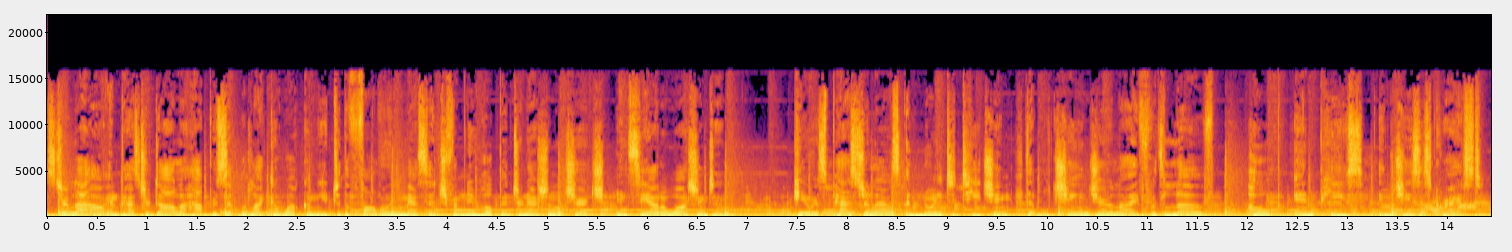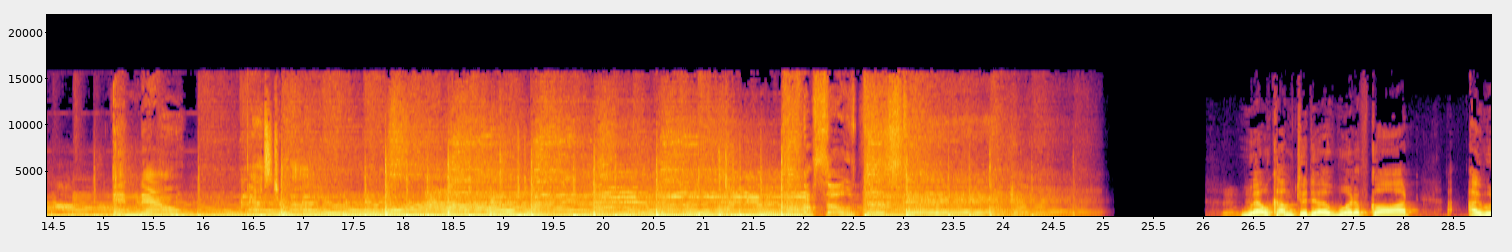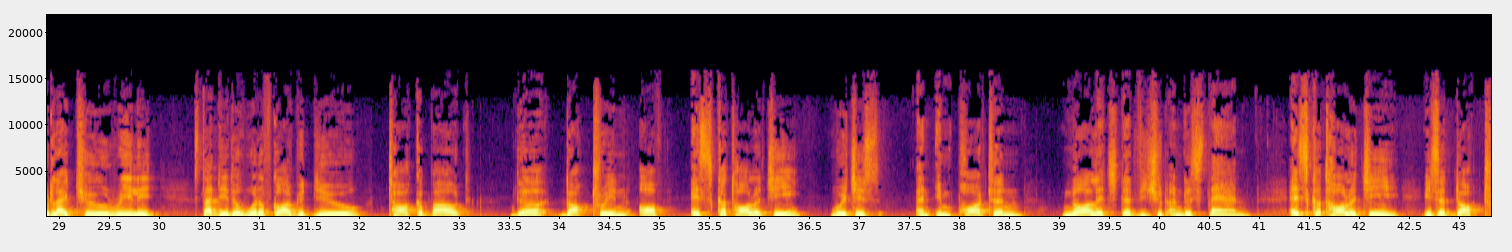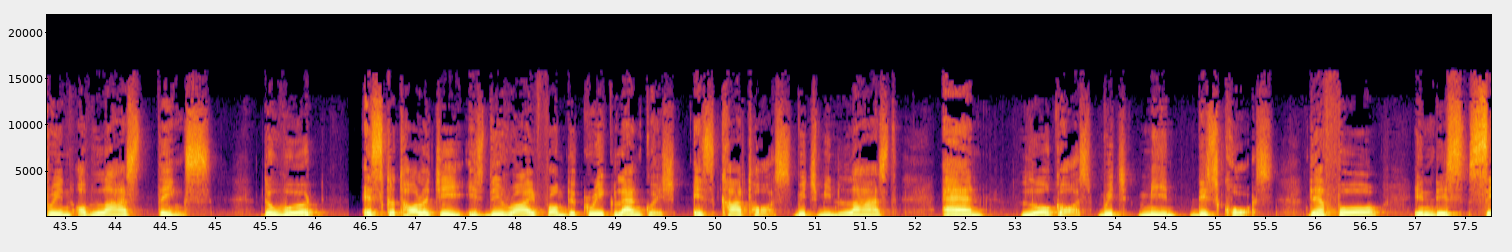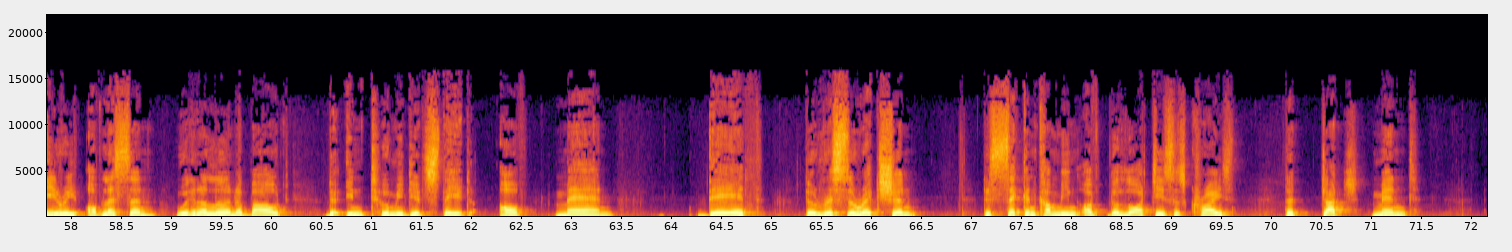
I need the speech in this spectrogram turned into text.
Pastor Lau and Pastor Dala Haprasit would like to welcome you to the following message from New Hope International Church in Seattle, Washington. Here is Pastor Lau's anointed teaching that will change your life with love, hope, and peace in Jesus Christ. And now, Pastor Lau. I'm so thirsty. Welcome to the Word of God. I would like to really study the Word of God with you, talk about the doctrine of eschatology, which is an important knowledge that we should understand. Eschatology is a doctrine of last things. The word eschatology is derived from the Greek language eschatos, which means last, and logos, which means discourse. Therefore, in this series of lessons, we're going to learn about the intermediate state of man, death, the resurrection, the second coming of the Lord Jesus Christ, the judgment,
